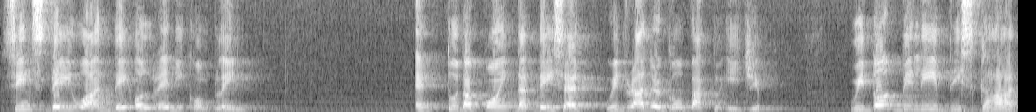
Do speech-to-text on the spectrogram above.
since day one, they already complained. And to the point that they said, we'd rather go back to Egypt. We don't believe this God.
